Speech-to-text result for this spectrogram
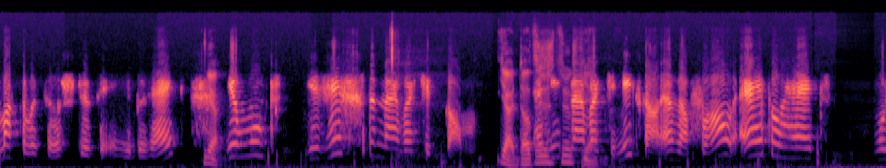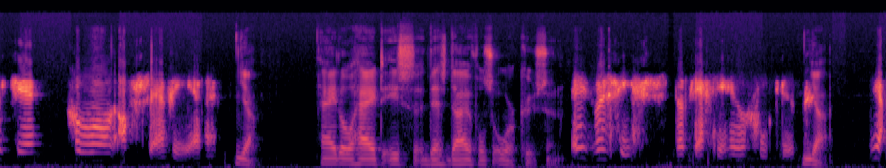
makkelijkere stukken in je bereik. Ja. Je moet je richten naar wat je kan. Ja, dat en is niet natuurlijk... naar wat je niet kan. En dan vooral ijdelheid moet je gewoon afserveren. ja. Ijdelheid is des duivels oorkussen. Eh, Precies, dat zeg je heel goed, Luc. Ja. Ja.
